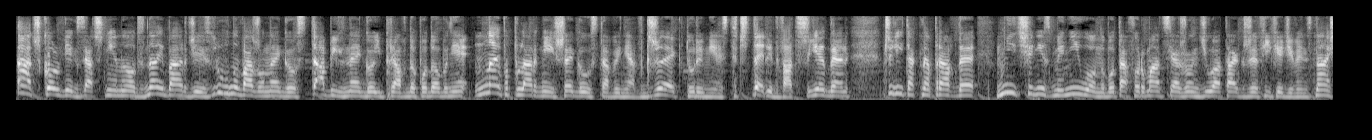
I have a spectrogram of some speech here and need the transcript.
aczkolwiek zaczniemy od najbardziej zrównoważonego, stabilnego i prawdopodobnie najpopularniejszego ustawienia w grze, którym jest 4-2-3-1, czyli tak naprawdę nic się nie zmieniło, no bo ta formacja rządziła także w FIFA 19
